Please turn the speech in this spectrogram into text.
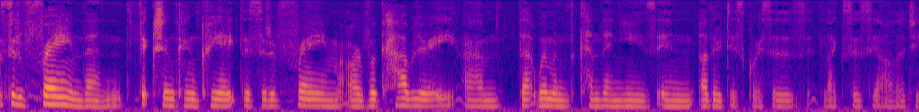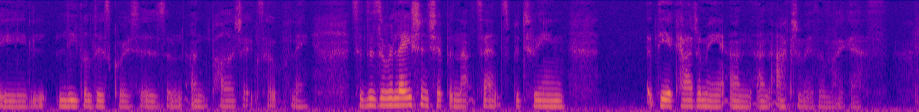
sort of frame then fiction can create this sort of frame or vocabulary um, that women can then use in other discourses like sociology legal discourses and, and, politics hopefully so there's a relationship in that sense between the academy and, and activism, I guess. I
